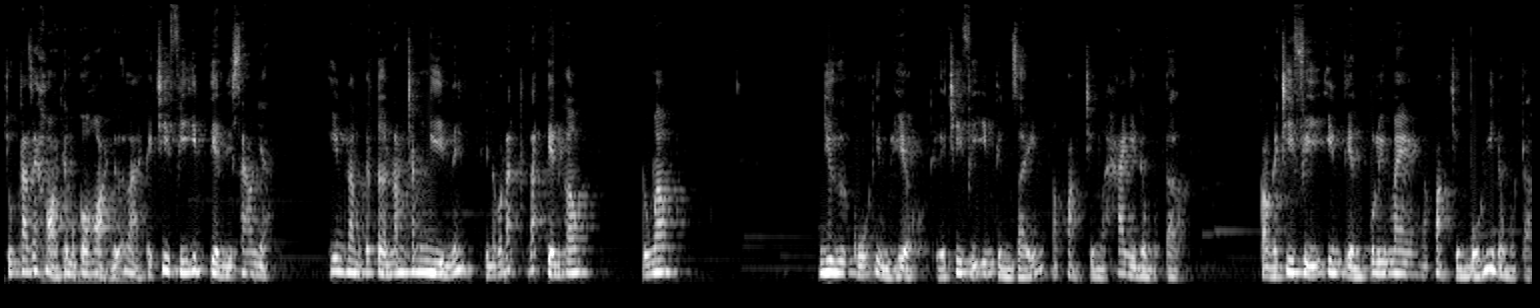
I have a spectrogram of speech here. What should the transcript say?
Chúng ta sẽ hỏi thêm một câu hỏi nữa là cái chi phí in tiền thì sao nhỉ? In ra một cái tờ 500 nghìn ấy thì nó có đắt đắt tiền không? Đúng không? Như cú tìm hiểu thì cái chi phí in tiền giấy nó khoảng chừng là 2.000 đồng một tờ. Còn cái chi phí in tiền polymer nó khoảng chừng 4.000 đồng một tờ.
